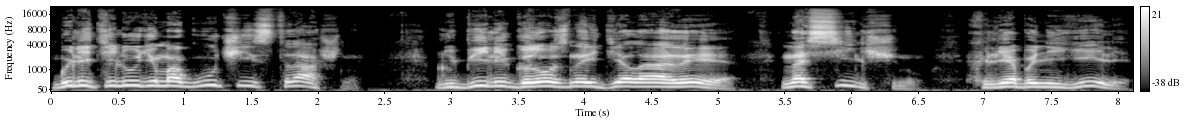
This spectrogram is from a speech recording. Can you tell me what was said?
Были те люди могучие и страшны, любили грозное дело Арея, насильщину, хлеба не ели,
